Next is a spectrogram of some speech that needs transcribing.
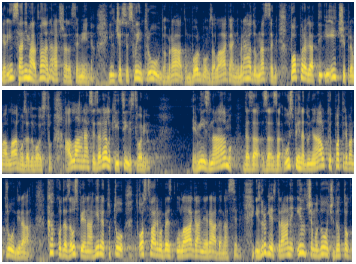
Jer insan ima dva načina da se mijenja. Ili će se svojim trudom, radom, borbom, zalaganjem, radom na sebi popravljati i ići prema Allahom zadovoljstvu. Allah nas je za veliki cilj stvorio. Jer mi znamo da za, za, za uspjeh na Dunjalku je potreban trud i rad. Kako da za uspjeh na Ahiretu to ostvarimo bez ulaganja i rada na sebi. I s druge strane, ili ćemo doći do tog,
